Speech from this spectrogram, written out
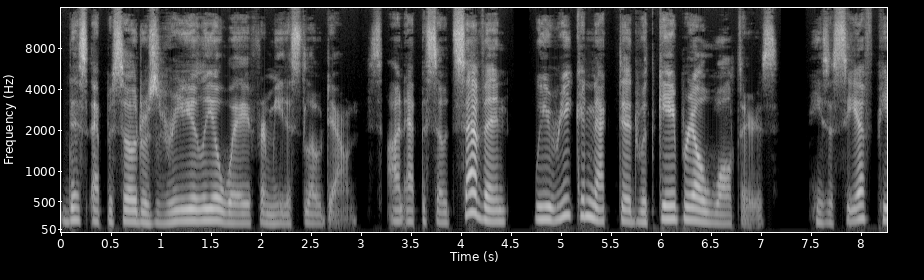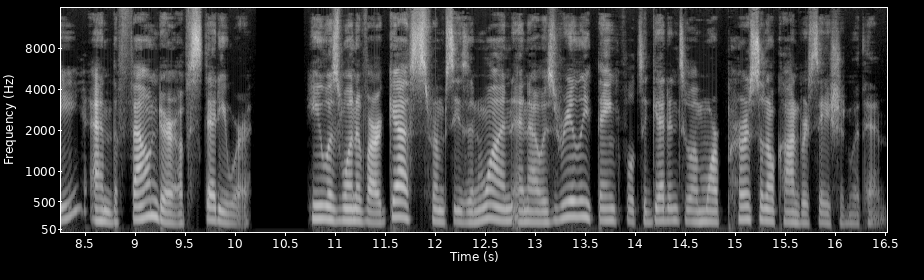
this episode was really a way for me to slow down. On episode seven, we reconnected with Gabriel Walters. He's a CFP and the founder of Steadyworth. He was one of our guests from season one, and I was really thankful to get into a more personal conversation with him.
